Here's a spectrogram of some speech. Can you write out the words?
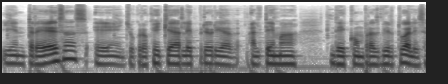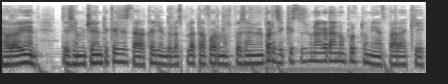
Y entre esas, eh, yo creo que hay que darle prioridad al tema de compras virtuales. Ahora bien, decía mucha gente que se estaba cayendo las plataformas, pues a mí me parece que esta es una gran oportunidad para que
